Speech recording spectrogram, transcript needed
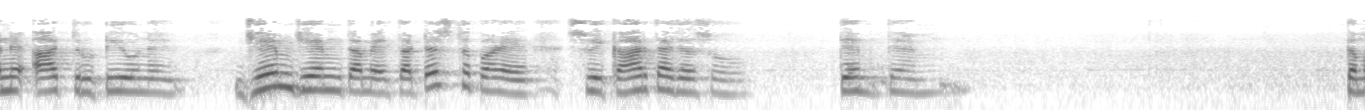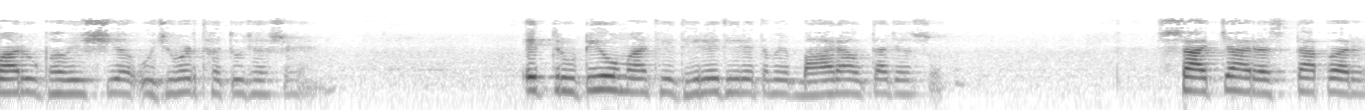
અને આ ત્રુટિઓને જેમ જેમ તમે તટસ્થપણે સ્વીકારતા જશો, તેમ તેમ તમારું ભવિષ્ય ઉજ્જવળ થતું જશે. એ ત્રુટિઓમાંથી ધીરે ધીરે તમે બહાર આવતા જશો. સાચા રસ્તા પર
